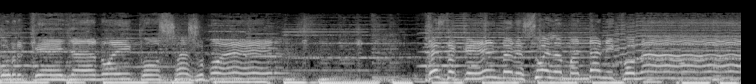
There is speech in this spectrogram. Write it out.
Porque ya no hay cosas buenas. Desde que en Venezuela manda Nicolás.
